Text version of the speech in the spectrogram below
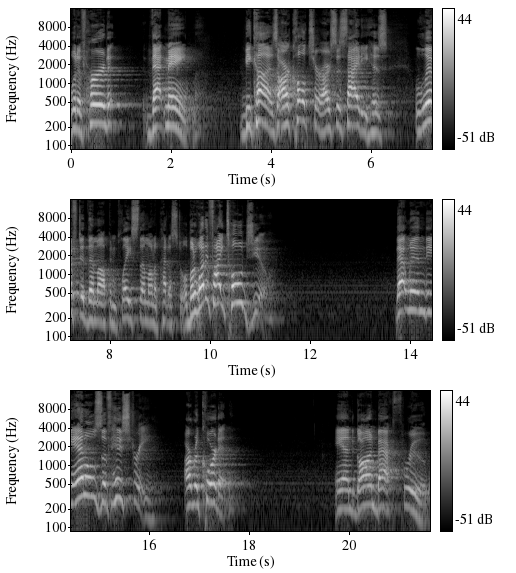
would have heard that name because our culture, our society has lifted them up and placed them on a pedestal. But what if I told you that when the annals of history are recorded and gone back through,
